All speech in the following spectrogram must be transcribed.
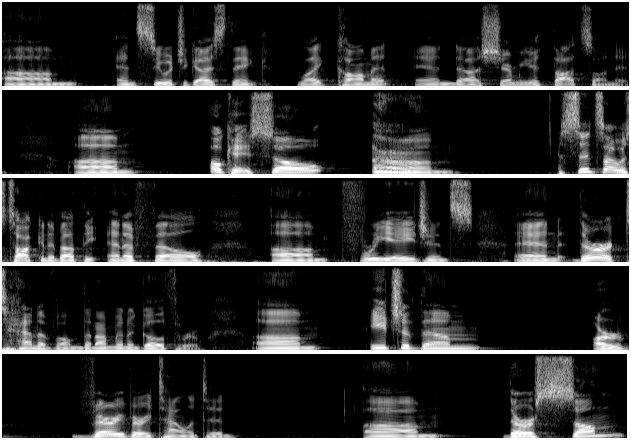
um, and see what you guys think. Like, comment, and uh, share me your thoughts on it. Um, okay, so since I was talking about the NFL um, free agents, and there are 10 of them that I'm going to go through. Um, each of them are very, very talented. Um, there are some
